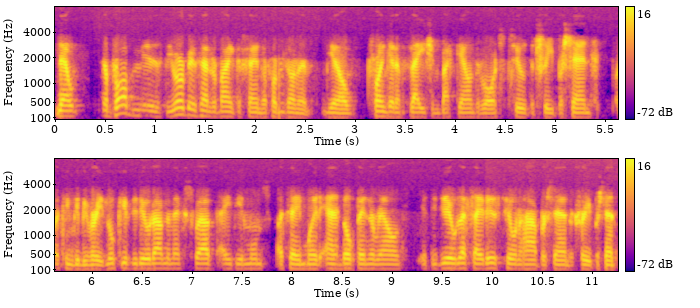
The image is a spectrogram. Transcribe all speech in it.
Now, The problem is the European Central Bank is saying they're probably going to, you know, try and get inflation back down towards two to three percent. I think they'd be very lucky if they do that in the next 12 to 18 months. I'd say it might end up in around if they do, let's say it is two and a half percent or three percent.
